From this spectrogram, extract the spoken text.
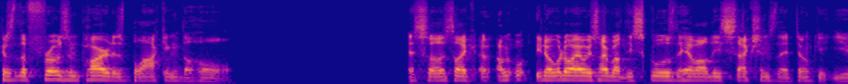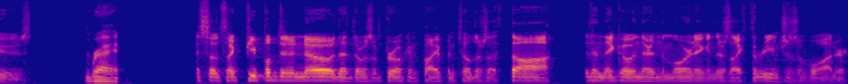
Because the frozen part is blocking the hole. And so it's like, uh, um, you know, what do I always talk about? These schools, they have all these sections that don't get used. Right. And so it's like people didn't know that there was a broken pipe until there's a thaw, and then they go in there in the morning and there's like three inches of water.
